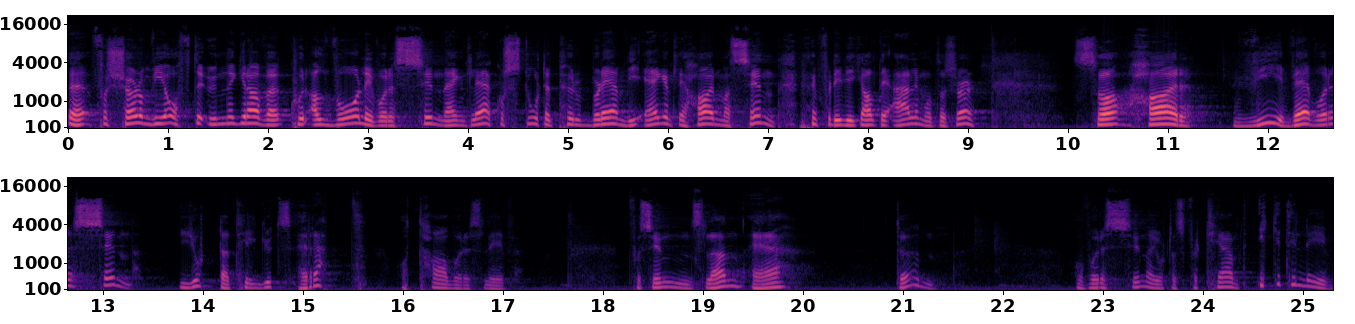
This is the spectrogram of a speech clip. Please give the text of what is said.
Eh, for selv om vi ofte undergraver hvor alvorlig vår synd egentlig er, hvor stort et problem vi egentlig har med synd, fordi vi ikke alltid er ærlige mot oss sjøl, så har vi ved vår synd gjort det til Guds rett å ta vårt liv. For syndens lønn er døden. Og våre synd har gjort oss fortjent ikke til liv,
